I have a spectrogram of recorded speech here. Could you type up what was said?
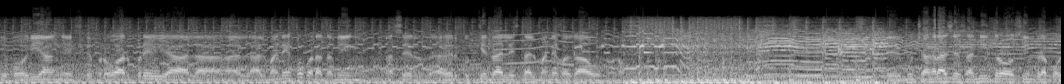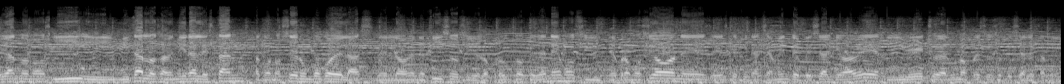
que podrían este, probar previa al, manejo para también hacer a ver qué tal está el manejo de cada uno. Gracias a Nitro siempre apoyándonos y, invitarlos a venir al stand a conocer un poco de los beneficios y de los productos que tenemos y de promociones, de este financiamiento especial que va a haber y de hecho de algunos precios especiales también.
